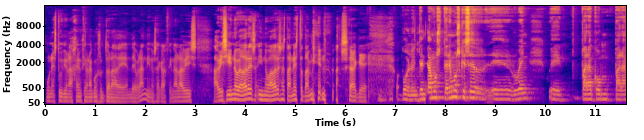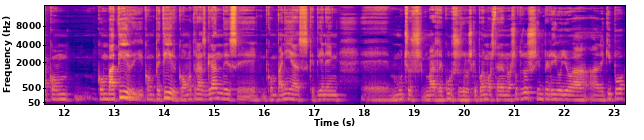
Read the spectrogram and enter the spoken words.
un estudio, una agencia, una consultora de, de branding. O sea que al final habéis, habéis sido innovadores, innovadores hasta en esto también. o sea que. Bueno, intentamos, tenemos que ser, eh, Rubén, eh, para, para combatir y competir con otras grandes eh, compañías que tienen eh, muchos más recursos de los que podemos tener nosotros. Siempre le digo yo al equipo,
